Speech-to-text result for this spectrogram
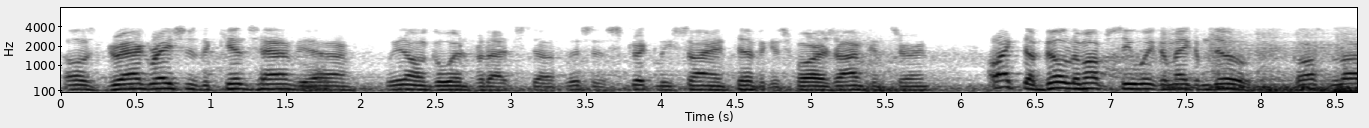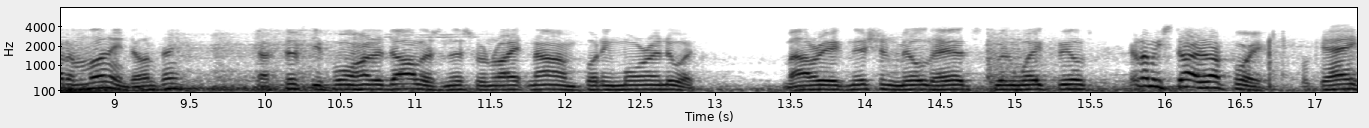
Those drag races the kids have? Yeah. We don't go in for that stuff. This is strictly scientific as far as I'm concerned. I like to build them up, see what we can make them do. Cost a lot of money, don't they? Got $5,400 in this one right now. I'm putting more into it. Mallory ignition, milled heads, twin Wakefields. Here, let me start it up for you. Okay.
